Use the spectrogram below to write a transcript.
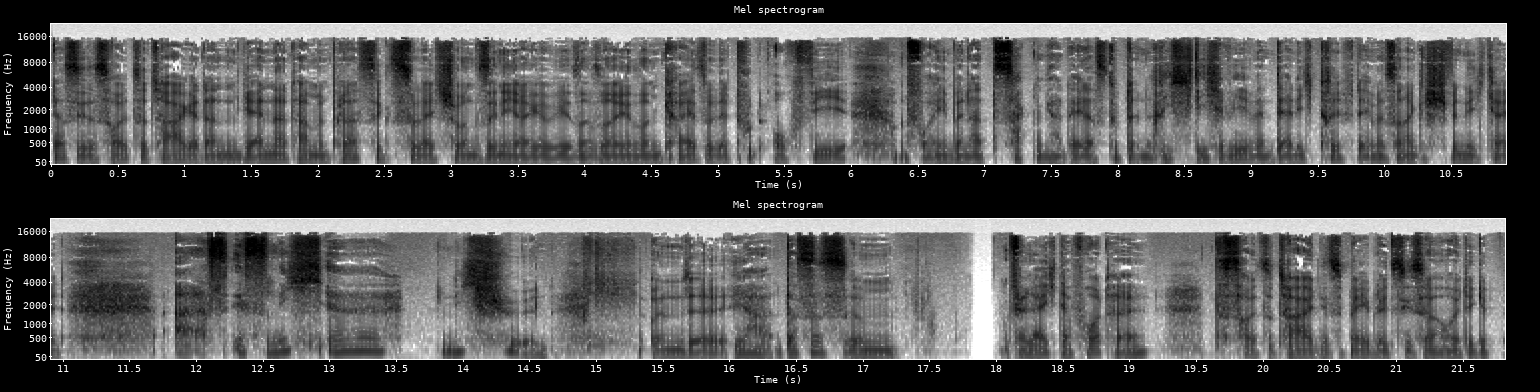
dass sie das heutzutage dann geändert haben in Plastik, ist vielleicht schon sinniger gewesen. Also, so ein Kreisel, der tut auch weh. Und vor allem, wenn er Zacken hat, ey, das tut dann richtig weh, wenn der dich trifft, ey, mit so einer Geschwindigkeit. Ah, das ist nicht nicht, äh, nicht schön. Und äh, ja, das ist ähm, vielleicht der Vorteil, dass heutzutage diese Beyblades, die es ja heute gibt,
